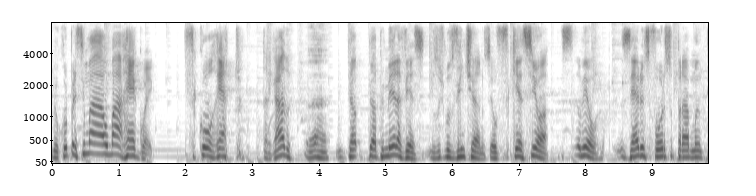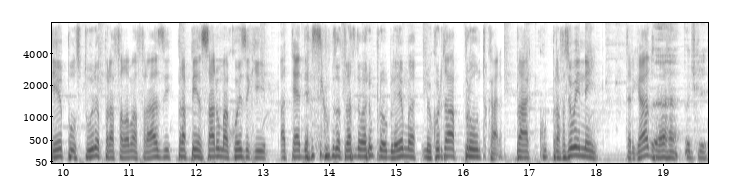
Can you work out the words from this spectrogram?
Meu corpo parecia uma, uma régua. Ficou reto, tá ligado? Aham. Pela, pela primeira vez nos últimos 20 anos. Eu fiquei assim, ó. Meu, zero esforço pra manter a postura, pra falar uma frase, pra pensar numa coisa que até 10 segundos atrás não era um problema. Meu corpo tava pronto, cara, pra, pra fazer o Enem, tá ligado? Aham, pode crer.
